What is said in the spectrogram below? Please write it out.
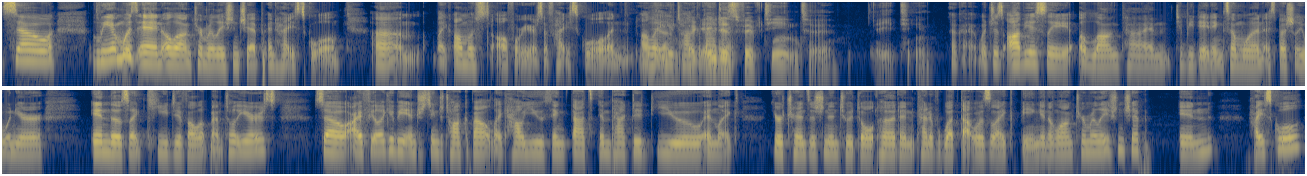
So Liam was in a long term relationship in high school, um, like almost all four years of high school, and I'll let you talk like about ages it. 15 to 18. Okay, which is obviously a long time to be dating someone, especially when you're in those like key developmental years. So I feel like it'd be interesting to talk about like how you think that's impacted you and like your transition into adulthood and kind of what that was like being in a long term relationship in high school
